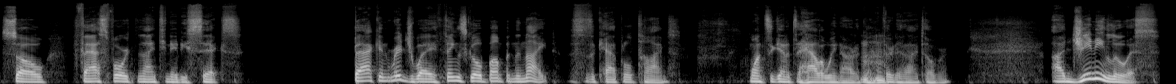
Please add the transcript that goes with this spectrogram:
So fast forward to 1986. Back in Ridgeway, things go bump in the night. This is the Capital Times. Once again, it's a Halloween article, 30th October. Uh, Jeannie Lewis,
